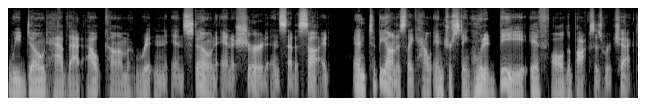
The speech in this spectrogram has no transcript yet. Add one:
we don't have that outcome written in stone and assured and set aside. And to be honest, like how interesting would it be if all the boxes were checked?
